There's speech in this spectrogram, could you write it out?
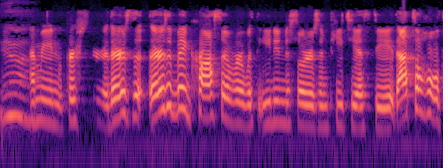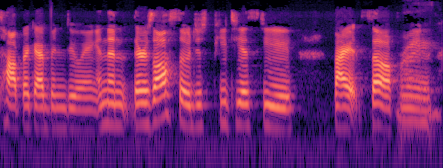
Yeah. I mean, for sure. There's a, there's a big crossover with eating disorders and PTSD. That's a whole topic I've been doing. And then there's also just PTSD by itself. I mean,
